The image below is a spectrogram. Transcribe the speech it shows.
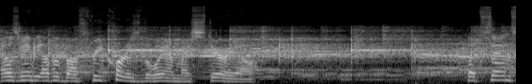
That was maybe up about three quarters of the way on my stereo. But since,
